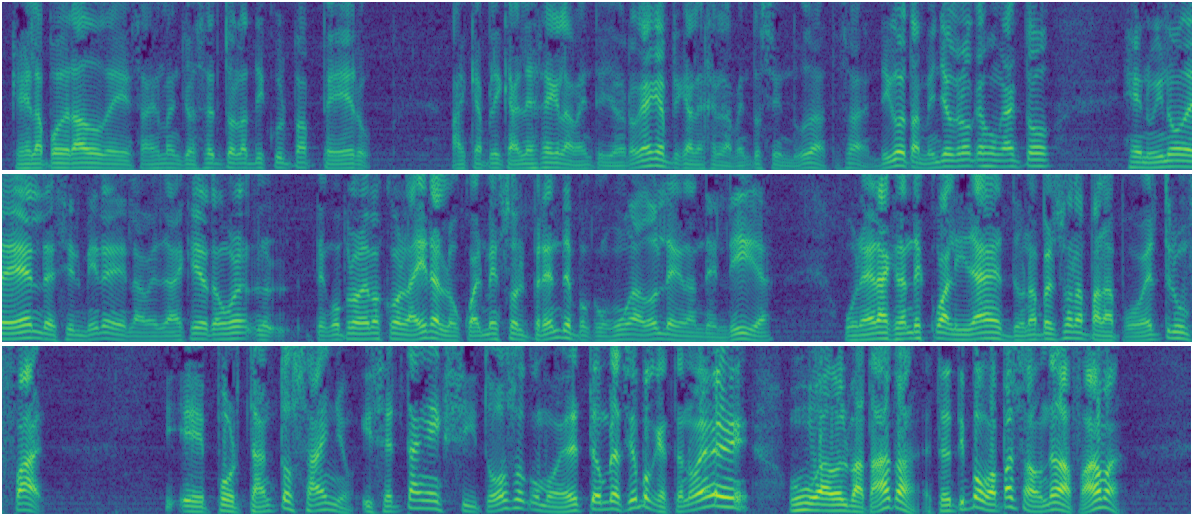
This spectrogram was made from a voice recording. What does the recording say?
que es el apoderado de San Germán, yo acepto las disculpas, pero hay que aplicarle el reglamento. Y yo creo que hay que aplicarle el reglamento sin duda, tú sabes. Digo, también yo creo que es un acto genuino de él decir, mire, la verdad es que yo tengo, tengo problemas con la ira, lo cual me sorprende porque un jugador de grandes ligas, una de las grandes cualidades de una persona para poder triunfar eh, por tantos años y ser tan exitoso como este hombre ha sido, porque este no es un jugador batata, este tipo va para el Salón de la Fama.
